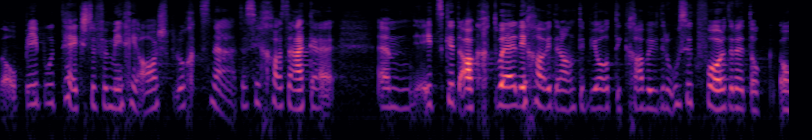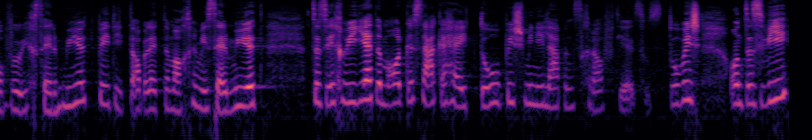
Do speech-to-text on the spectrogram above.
auch Bibeltexte für mich in Anspruch zu nehmen. Dass ich kann sagen, ähm, jetzt geht aktuell, ich habe wieder Antibiotika bin wieder herausgefordert, weil ich sehr müde bin, die Tabletten machen mich sehr müde, dass ich wie jeden Morgen sage, hey, du bist meine Lebenskraft, Jesus. Du bist, und das wie,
